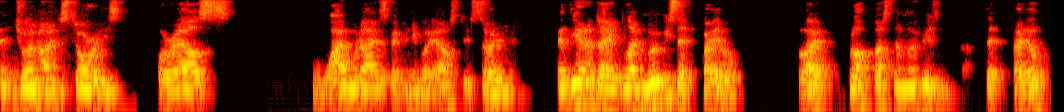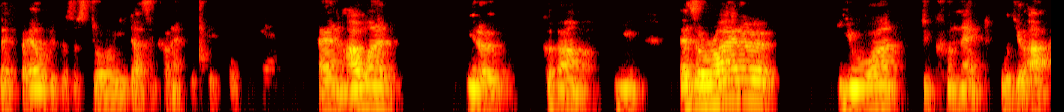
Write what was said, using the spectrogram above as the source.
enjoy my own stories, or else why would I expect anybody else to? So mm-hmm. At the end of the day, like movies that fail, right? Blockbuster movies that fail, they fail because the story doesn't connect with people. Yeah. And I wanted, you know, um, you as a writer, you want to connect with your art,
